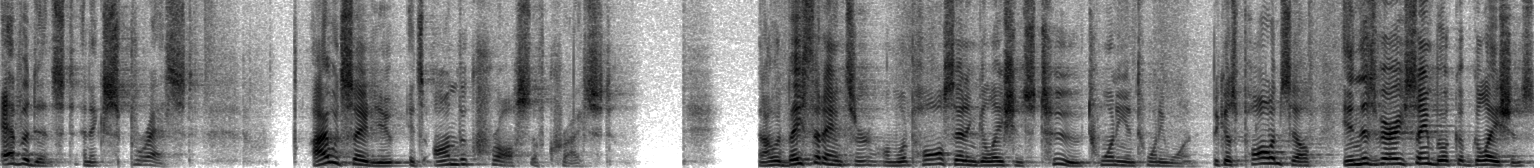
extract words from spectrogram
evidenced and expressed? I would say to you, it's on the cross of Christ. And I would base that answer on what Paul said in Galatians 2 20 and 21. Because Paul himself, in this very same book of Galatians,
